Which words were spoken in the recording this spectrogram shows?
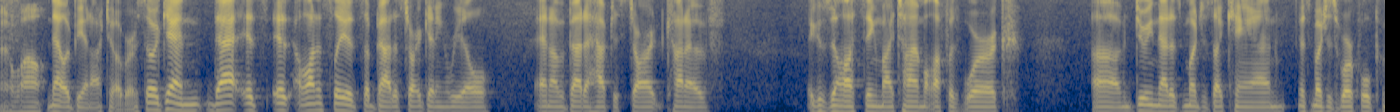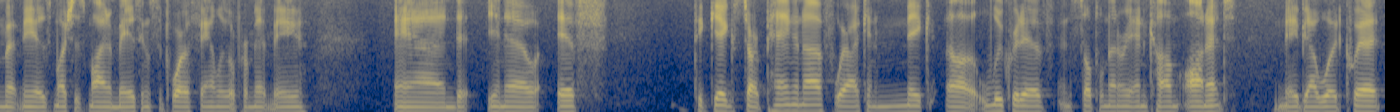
oh, wow. And that would be in October. So again, that it's it honestly it's about to start getting real, and I'm about to have to start kind of exhausting my time off with work, um, doing that as much as I can, as much as work will permit me, as much as my amazing supportive family will permit me, and you know if the gigs start paying enough where I can make a lucrative and supplementary income on it, maybe I would quit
